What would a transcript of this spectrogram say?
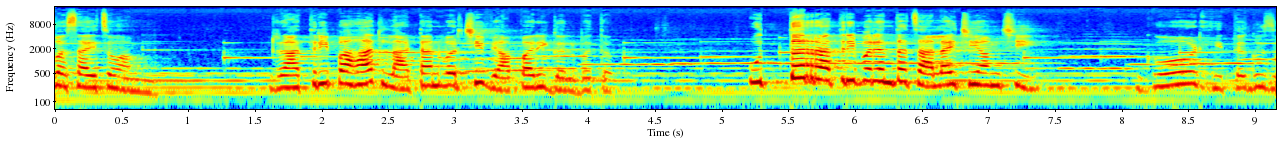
बसायचो आम्ही. रात्री पाहात लाटांवरची व्यापारी गलबत. उत्तर रात्रीपर्यंत चालायची आमची. गोड हितगुज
